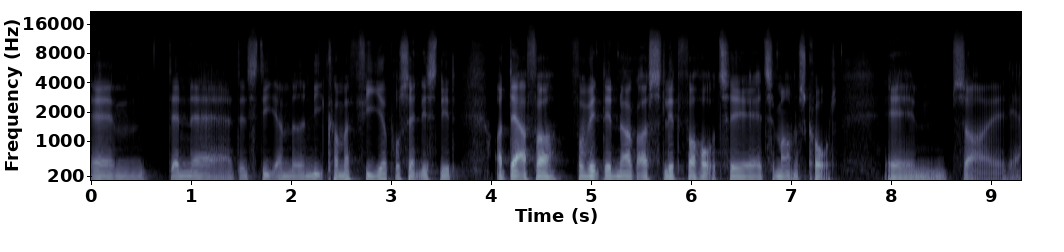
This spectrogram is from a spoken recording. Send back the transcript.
Øh, den, øh, den stiger med 9,4 procent i snit, og derfor forventer det nok også lidt for hårdt til, til Magnus Kort. Øh, så øh, ja,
